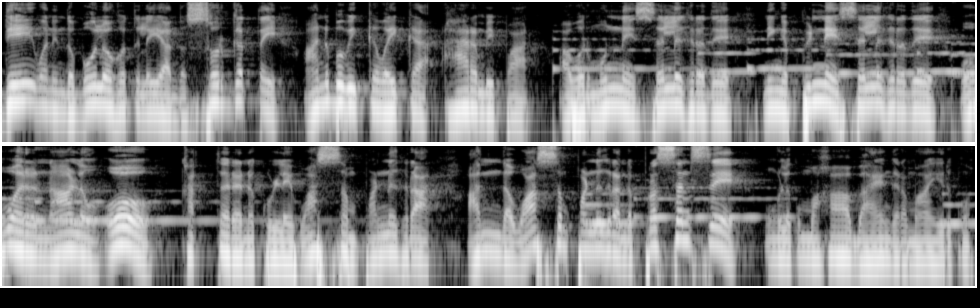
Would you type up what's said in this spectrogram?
தேவன் இந்த பூலோகத்திலேயே அந்த சொர்க்கத்தை அனுபவிக்க வைக்க ஆரம்பிப்பார். அவர் முன்னே செல்லுகிறது நீங்கள் பின்னே செல்லுகிறது. ஒவ்வொரு நாளும் ஓ கர்த்தர் எனக்குள்ளே வாசம் பண்ணுகிறார். அந்த வாசம் பண்ணுகிற அந்த ப்ரெசன்ஸே உங்களுக்கு மகா பயங்கரமாக இருக்கும்.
